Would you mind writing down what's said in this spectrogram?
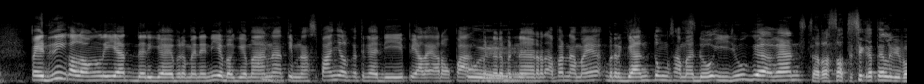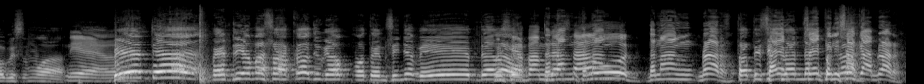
Pedri kalau ngelihat dari gaya bermainnya dia bagaimana timnas Spanyol ketika di Piala Eropa Wih. bener-bener apa namanya bergantung sama doi juga kan. Secara statistik katanya lebih bagus semua. Iya. Beda, Pedri sama Saka juga potensinya beda lah. Masih 18 Tenang, tenang, tahun. tenang, Brar. Statistik saya, saya pilih. Saka, Brar.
